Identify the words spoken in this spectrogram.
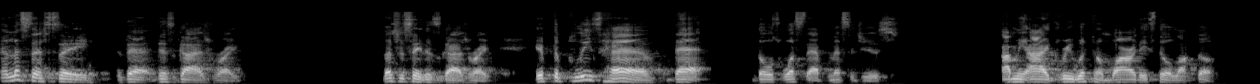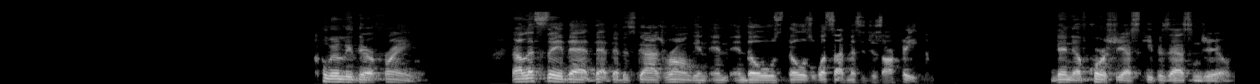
And let's just say that this guy's right let's just say this guy's right. If the police have that those WhatsApp messages, I mean, I agree with him. Why are they still locked up? Clearly, they're framed. Now, let's say that that that this guy's wrong, and and, and those those WhatsApp messages are fake. Then, of course, yes, keep his ass in jail.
